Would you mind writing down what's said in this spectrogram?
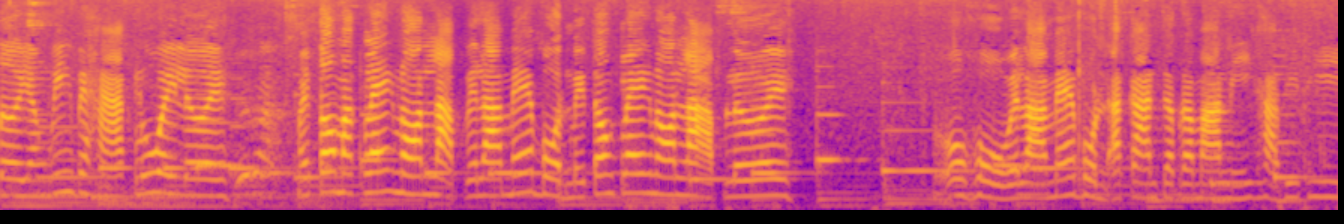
เลยยังวิ่งไปหากล้วยเลย ไม่ต้องมาแกล้งนอนหลับ เวลาแม่บ่นไม่ต้องแกล้งนอนหลับเลย โอ้โห เวลาแม่บ่นอาการจะประมาณนี้ค่ะพี่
